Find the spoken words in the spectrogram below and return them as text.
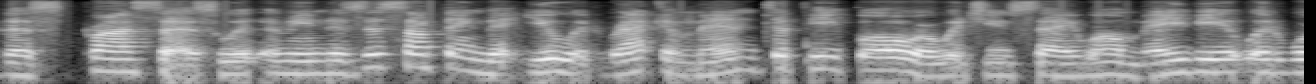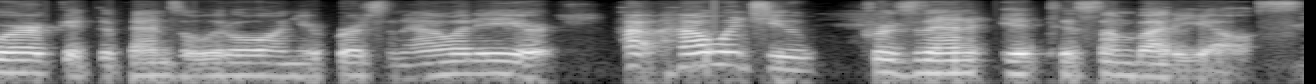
this process? I mean, is this something that you would recommend to people, or would you say, well, maybe it would work? It depends a little on your personality, or how how would you present it to somebody else?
